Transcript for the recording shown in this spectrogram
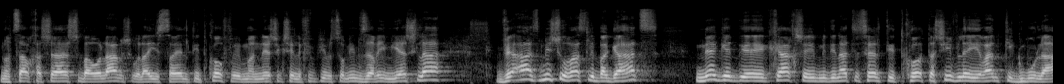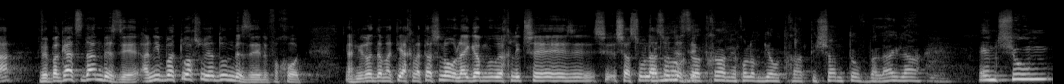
נוצר חשש בעולם שאולי ישראל תתקוף עם הנשק שלפי פרסומים זרים יש לה, ואז מישהו רץ לבג"ץ נגד כך שמדינת ישראל תשיב לאיראן כגמולה, ובג"ץ דן בזה. אני בטוח שהוא ידון בזה לפחות. אני לא יודע מה תהיה ההחלטה שלו, אולי גם הוא יחליט שאסור לעשות את זה. תנוח דעתך, אני יכול להרגיע אותך, תישן טוב בלילה. אין שום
